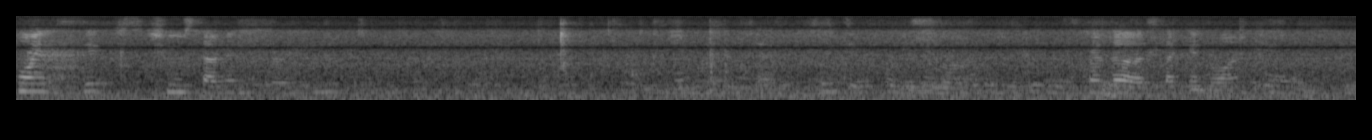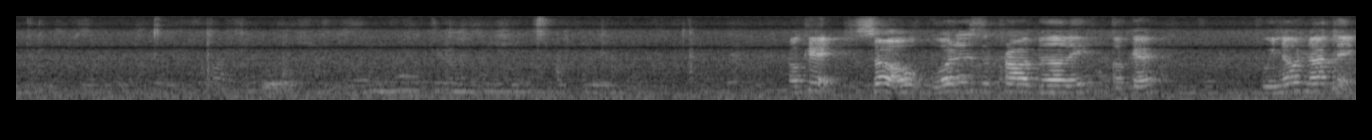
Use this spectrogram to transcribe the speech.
Point six two seven three. For the second one. Okay, so what is the probability? Okay, we know nothing.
